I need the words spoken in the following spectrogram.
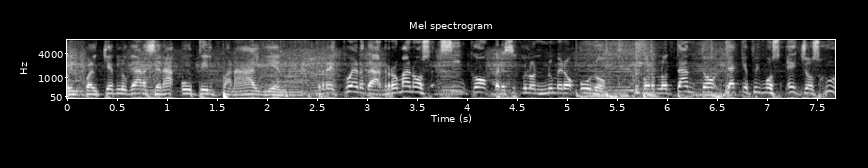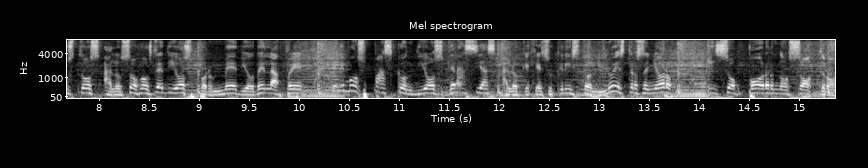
en cualquier lugar será útil para alguien. Recuerda, Romanos 5, versículo número 1. Por lo tanto, ya que fuimos hechos justos a los ojos de Dios por medio de la fe, tenemos paz con Dios gracias a lo que Jesucristo nuestro Señor hizo por nosotros.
